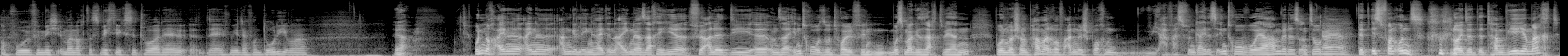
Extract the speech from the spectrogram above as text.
obwohl für mich immer noch das wichtigste Tor der, der Elfmeter von Dodi war. Ja. Und noch eine, eine Angelegenheit in eigener Sache hier für alle, die äh, unser Intro so toll finden, muss mal gesagt werden. Wurden wir schon ein paar Mal drauf angesprochen. Ja, was für ein geiles Intro, woher haben wir das und so. Ja, ja. Das ist von uns, Leute. Das haben wir gemacht.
